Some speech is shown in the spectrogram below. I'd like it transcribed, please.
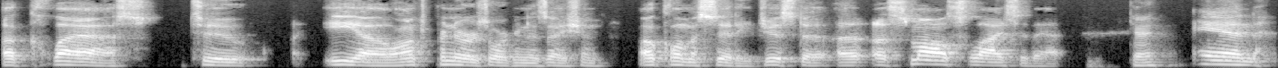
a class to EO, Entrepreneurs Organization, Oklahoma City, just a, a, a small slice of that. Okay. And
